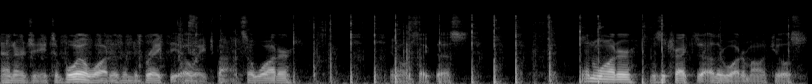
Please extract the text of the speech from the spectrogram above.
energy to boil water than to break the OH bond. So water, you know, looks like this. And water is attracted to other water molecules.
